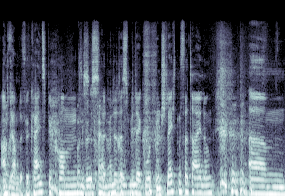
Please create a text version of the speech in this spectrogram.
Andere haben dafür keins bekommen. Man das ist halt wieder das angucken. mit der guten und schlechten Verteilung. ähm,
